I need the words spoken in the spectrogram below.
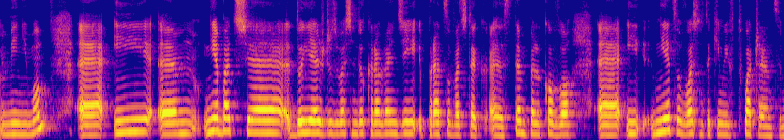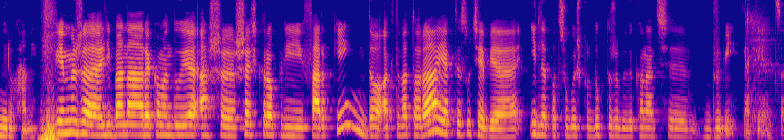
minimum e, i em, nie bać się dojeżdżać właśnie do krawędzi, pracować tak e, stempelkowo e, i nieco właśnie takimi wtłaczającymi ruchami. Wiemy, że Libana rekomenduje aż 6 kropli farbki do aktywatora. Jak to jest u Ciebie? Ile potrzebujesz produktu, żeby wykonać y, brwi na klientce?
